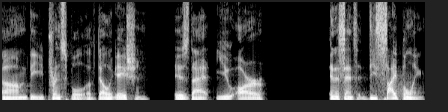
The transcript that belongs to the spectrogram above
um, the principle of delegation is that you are, in a sense, discipling.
